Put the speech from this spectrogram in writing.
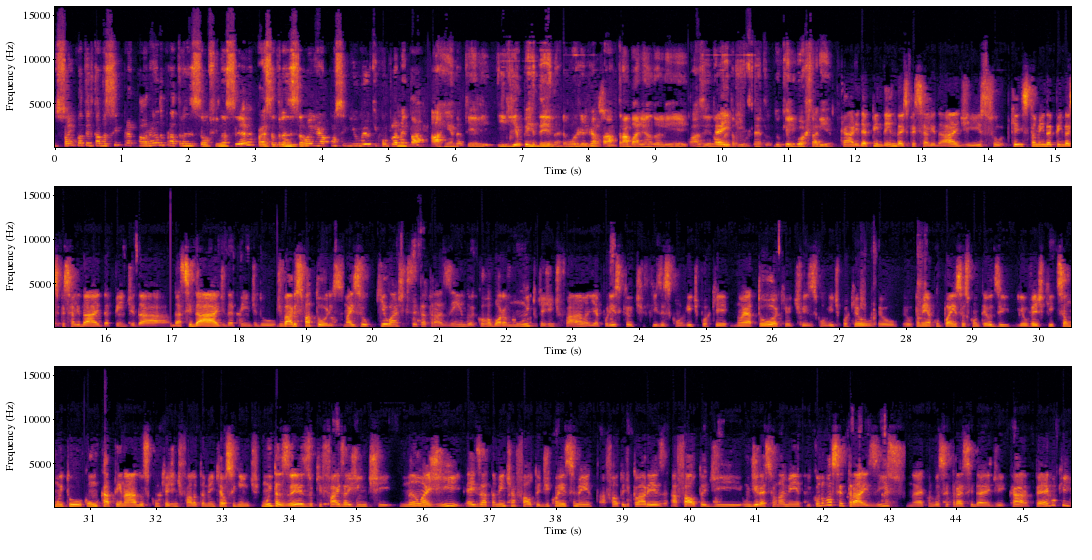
só enquanto ele estava se preparando para a transição financeira, para essa transição, ele já conseguiu meio que complementar a renda que ele iria perder, né? Então hoje ele já está trabalhando ali quase 90% do que ele gostaria. Cara, e dependendo da especialidade, isso. Porque isso também depende da especialidade, depende da, da cidade, depende do, de vários fatores. Mas o que eu acho que você está trazendo é, corrobora muito o que a gente fala, e é por isso que eu te fiz esse convite, porque não é à toa que eu te fiz esse convite, porque eu, eu, eu também acompanho seus conteúdos e, e eu vejo que são muito concatenados com o que a gente fala também também, que é o seguinte: muitas vezes o que faz a gente não agir é exatamente a falta de conhecimento, a falta de clareza, a falta de um direcionamento. E quando você traz isso, né, quando você traz essa ideia de, cara, pega o que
